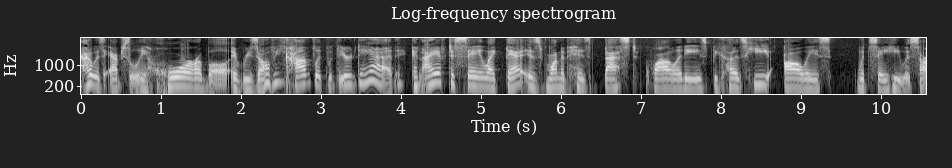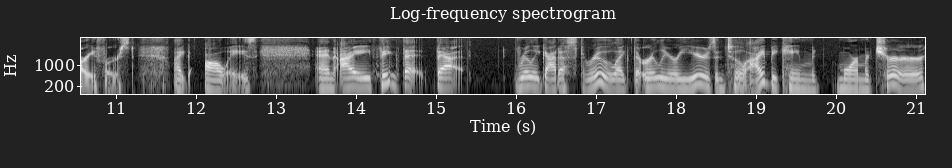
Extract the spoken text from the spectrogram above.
I was absolutely horrible at resolving conflict with your dad. And I have to say, like, that is one of his best qualities because he always would say he was sorry first, like, always. And I think that that really got us through like the earlier years until I became more mature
